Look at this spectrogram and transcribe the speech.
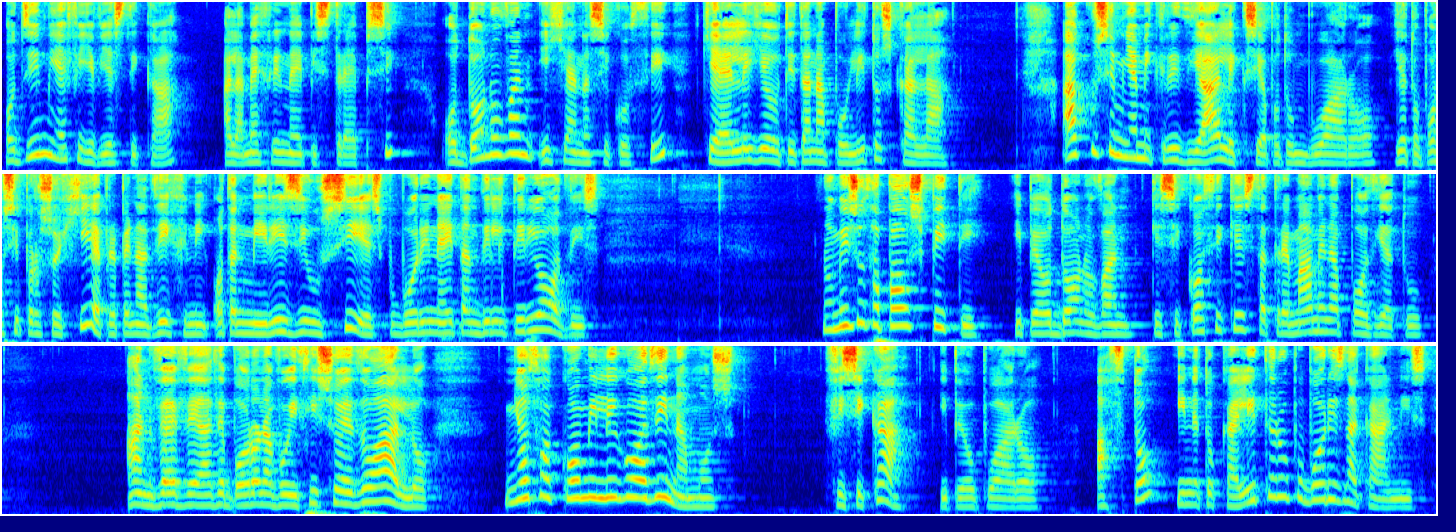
Ο Τζίμι έφυγε βιαστικά, αλλά μέχρι να επιστρέψει, ο Ντόνοβαν είχε ανασηκωθεί και έλεγε ότι ήταν απολύτως καλά. Άκουσε μια μικρή διάλεξη από τον Μπουαρό για το πόση προσοχή έπρεπε να δείχνει όταν μυρίζει ουσίες που μπορεί να ήταν δηλητηριώδεις. «Νομίζω θα πάω σπίτι», είπε ο Ντόνοβαν και σηκώθηκε στα τρεμάμενα πόδια του. «Αν βέβαια δεν μπορώ να βοηθήσω εδώ άλλο, Νιώθω ακόμη λίγο αδύναμος. Φυσικά, είπε ο Πουαρό. Αυτό είναι το καλύτερο που μπορείς να κάνεις.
